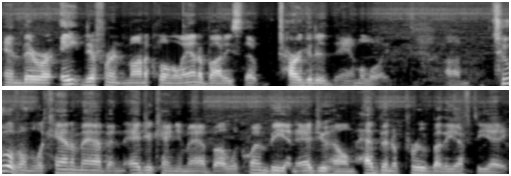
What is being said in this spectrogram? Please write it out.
And there were eight different monoclonal antibodies that targeted amyloid. Um, two of them, lecanemab and aducanumab, uh, Leqembi and Aduhelm, have been approved by the FDA.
